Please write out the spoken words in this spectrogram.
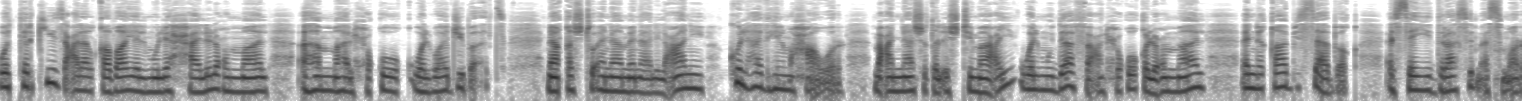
والتركيز على القضايا الملحة للعمال أهمها الحقوق والواجبات. ناقشت أنا منال العاني كل هذه المحاور مع الناشط الاجتماعي والمدافع عن حقوق العمال النقابي السابق السيد راسم أسمر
